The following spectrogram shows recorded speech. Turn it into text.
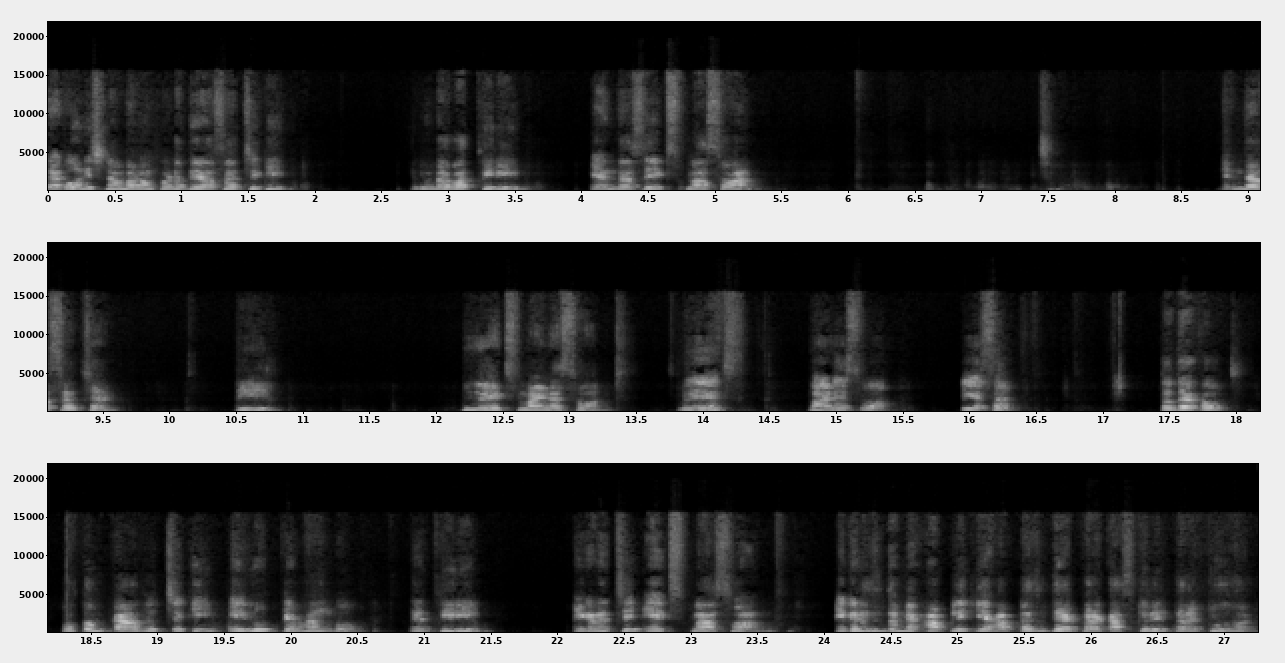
দেখো উনিশ নাম্বার অঙ্কটা দেওয়া আছে হচ্ছে কি থ্রি এন দাস X plus one X minus one two X minus one ঠিক তো দেখো, প্রথম কাজ হচ্ছে কি, এই রুটকে ভাঙবো, যে থ্রি এখানে হচ্ছে এক্স প্লাস ওয়ান এখানে যদি আমি হাফ লিখি হাফটা যদি একবারে কাজ করি, তাহলে টু হয়।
